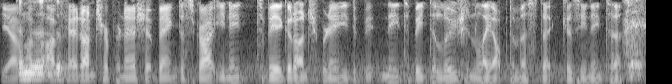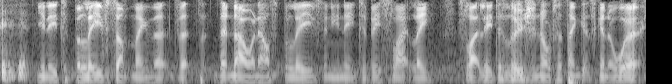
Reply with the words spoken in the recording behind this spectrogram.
yeah, and I've, the, I've heard entrepreneurship being described. You need to be a good entrepreneur. You need to be, need to be delusionally optimistic because you need to you need to believe something that, that that no one else believes, and you need to be slightly slightly delusional to think it's going to work.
